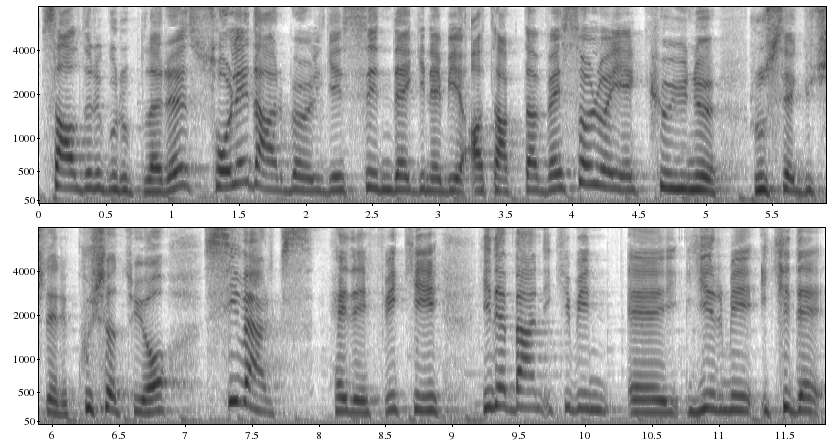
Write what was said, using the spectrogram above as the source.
Saldırı grupları Soledar bölgesinde yine bir atakta Vesoloye köyünü Rusya güçleri kuşatıyor. Siverks hedefi ki yine ben 2022'de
